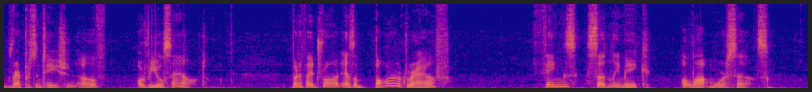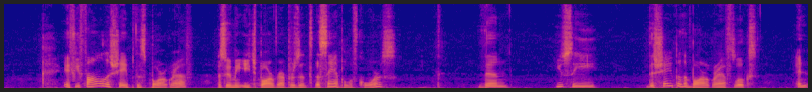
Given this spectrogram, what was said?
representation of a real sound. But if I draw it as a bar graph, things suddenly make a lot more sense. If you follow the shape of this bar graph, assuming each bar represents a sample, of course, then you see the shape of the bar graph looks an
